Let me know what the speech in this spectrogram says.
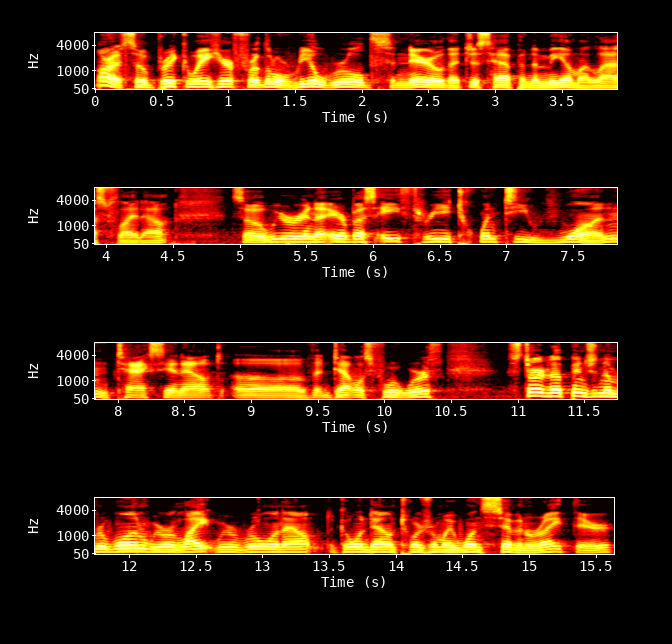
All right, so breakaway here for a little real world scenario that just happened to me on my last flight out. So we were in an Airbus A321 taxiing out of Dallas Fort Worth. Started up engine number one. We were light. We were rolling out, going down towards runway 17 right there.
